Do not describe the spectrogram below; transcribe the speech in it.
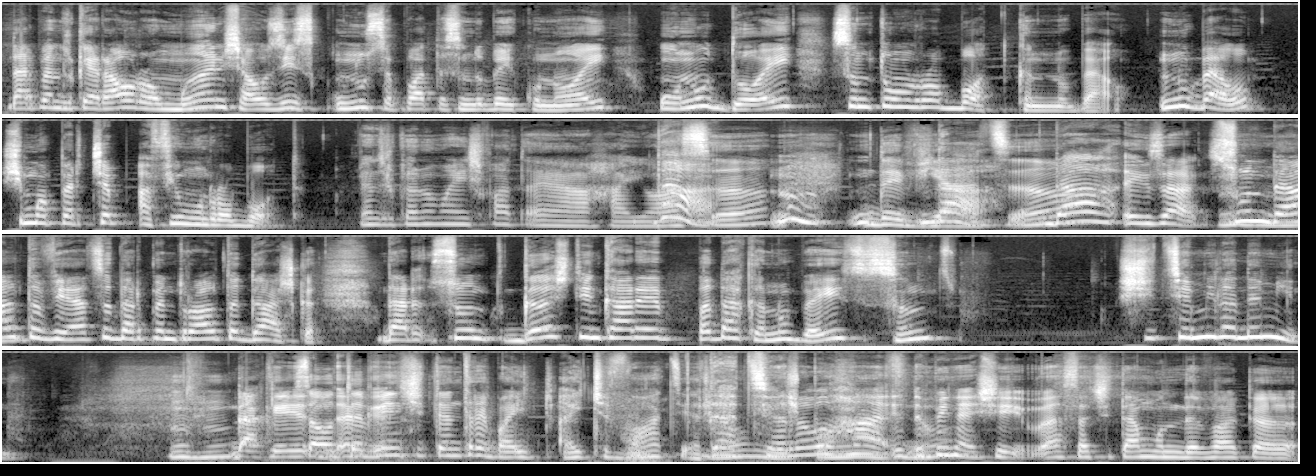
dar pentru că erau români și au zis nu se poate să nu bei cu noi, unu, doi, sunt un robot când nu beau. Nu beau și mă percep a fi un robot. Pentru că nu mai ești fata aia haioasă da, nu, de da, viață. Da, da exact. Sunt mm-hmm. de altă viață, dar pentru altă gașcă. Dar sunt găști în care, bă, dacă nu bei, sunt și ți-e milă de mine. Mm-hmm. Dacă, Sau te dacă... vin și te întreb, ai, ai ceva, ți-e rău? Da, ți-e rău? Bolnav, de bine, și asta citeam undeva că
